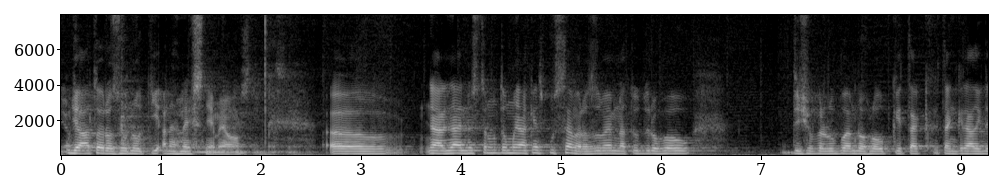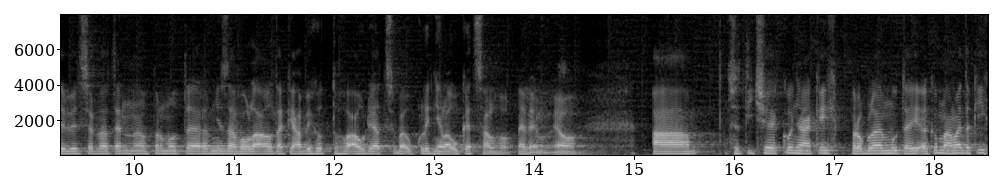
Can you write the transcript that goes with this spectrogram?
jo. udělá to rozhodnutí a nehneš s ním, jo. Uh, na, na jednu stranu tomu nějakým způsobem rozumím, na tu druhou, když opravdu budeme do hloubky, tak tenkrát, kdyby třeba ten promotér mě zavolal, tak já bych od toho audia třeba uklidnil a ukecal ho, nevím, jo. A co se týče jako nějakých problémů, tady jako máme taky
